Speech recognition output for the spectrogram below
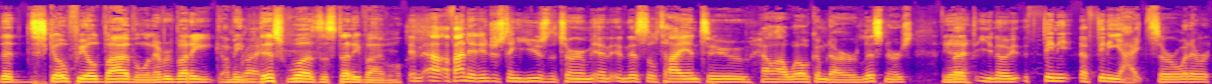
the Scofield Bible, and everybody. I mean, Right. this was the study Bible. And I find it interesting you use the term, and, and this will tie into how I welcomed our listeners. Yeah. But you know, Finney, uh, Finneyeites or whatever.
